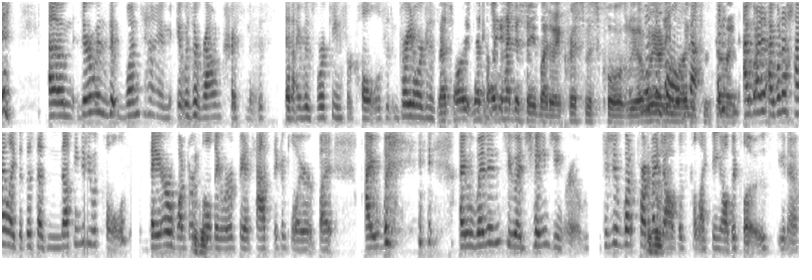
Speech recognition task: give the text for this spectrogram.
Um, there was at one time it was around Christmas, and I was working for Kohl's, great organization. That's all. That's all you had to say, by the way. Christmas Kohl's. We, Christmas we already know yeah. this is going. I, I, I want to highlight that this has nothing to do with Kohl's. They are wonderful. Mm-hmm. they were a fantastic employer, but I went, I went into a changing room because what part of my mm-hmm. job was collecting all the clothes, you know.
